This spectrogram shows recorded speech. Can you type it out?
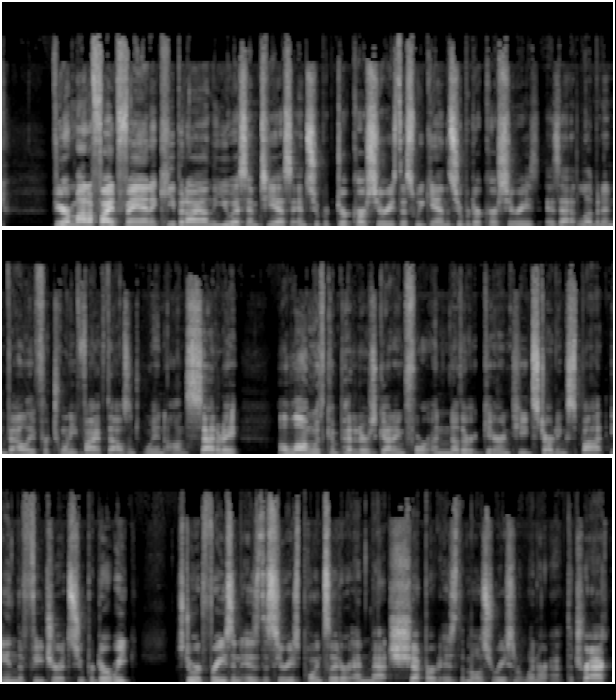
If you're a modified fan, keep an eye on the USMTS and Super Dirt Car Series this weekend. The Super Dirt Car Series is at Lebanon Valley for 25,000 to win on Saturday, along with competitors gunning for another guaranteed starting spot in the feature at Super Dirt Week. Stewart Friesen is the series points leader, and Matt Sheppard is the most recent winner at the track.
